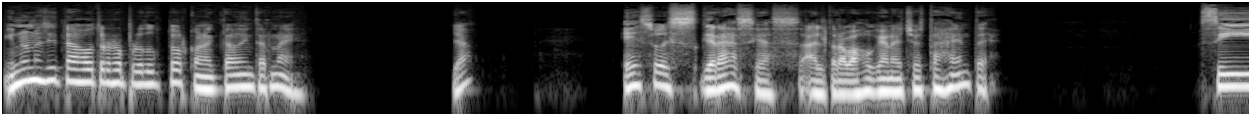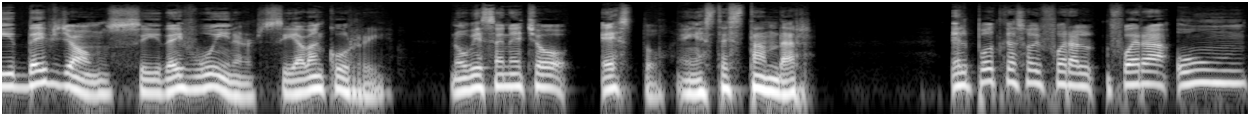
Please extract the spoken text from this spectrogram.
Y no necesitas otro reproductor conectado a internet. ¿Ya? Eso es gracias al trabajo que han hecho esta gente. Si Dave Jones, si Dave Winner, si Adam Curry no hubiesen hecho esto en este estándar, el podcast hoy fuera, fuera un,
